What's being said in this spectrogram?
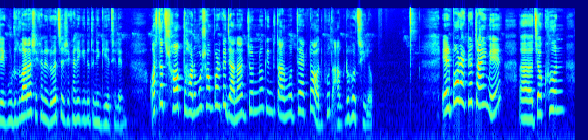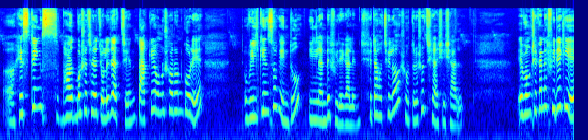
যে গুরুদ্বারা সেখানে রয়েছে, সেখানে কিন্তু তিনি গিয়েছিলেন। অর্থাৎ সব ধর্ম সম্পর্কে জানার জন্য কিন্তু তার মধ্যে একটা অদ্ভুত আগ্রহ ছিল। এরপর একটা টাইমে যখন হেস্টিংস ভারতবর্ষ ছেড়ে চলে যাচ্ছেন, তাকে অনুসরণ করে উইলকিন্সও কিন্তু ইংল্যান্ডে ফিরে গেলেন। সেটা হচ্ছিল সতেরোশো ছিয়াশি সাল। এবং সেখানে ফিরে গিয়ে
